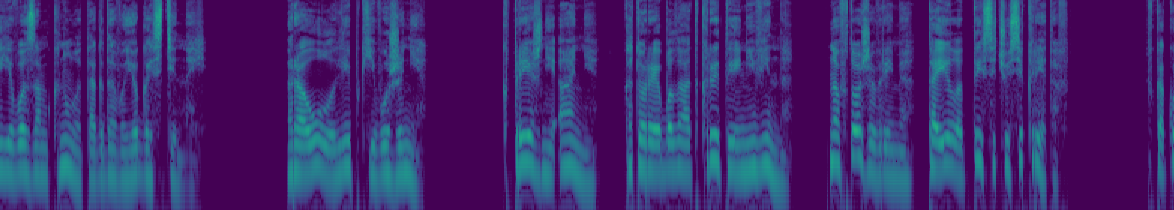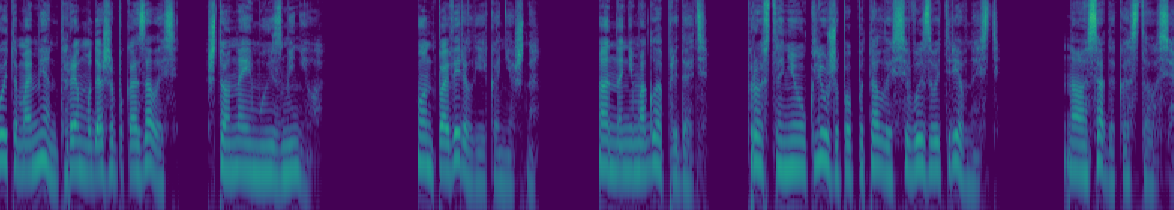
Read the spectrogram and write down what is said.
его замкнуло тогда в ее гостиной. Раул лип к его жене. К прежней Анне, которая была открыта и невинна, но в то же время таила тысячу секретов. В какой-то момент Рэму даже показалось, что она ему изменила. Он поверил ей, конечно. Анна не могла предать, просто неуклюже попыталась вызвать ревность. Но осадок остался.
